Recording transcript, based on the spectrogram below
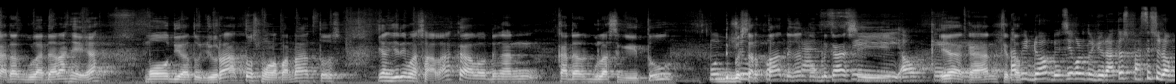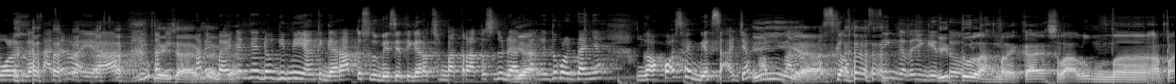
Kadar gula darahnya ya, mau dia 700, mau 800. Yang jadi masalah kalau dengan kadar gula segitu Muncul beserta dengan komplikasi. Oke. Iya kan? Kita Tapi dok biasanya kalau 700 pasti sudah mulai nggak sadar lah ya. tapi Bisa, tapi bisa, banyaknya dok gini yang 300 tuh biasanya 300 400 itu datang Iya. itu kalau ditanya nggak kok saya biasa aja nggak nggak Iya. lemes nggak pusing katanya gitu. Itulah mereka selalu me- apa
